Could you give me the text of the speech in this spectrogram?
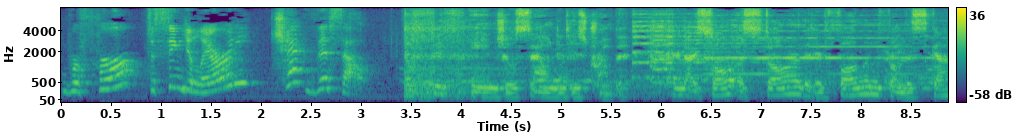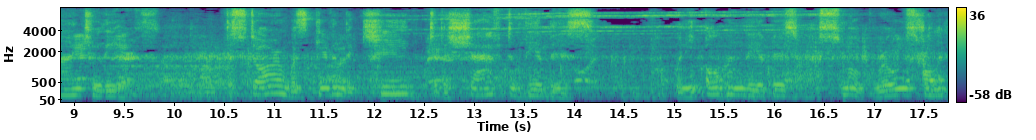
refer to singularity? Check this out. The fifth angel sounded his trumpet, and I saw a star that had fallen from the sky to the earth. The star was given the key to the shaft of the abyss. When he opened the abyss, smoke rose from it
